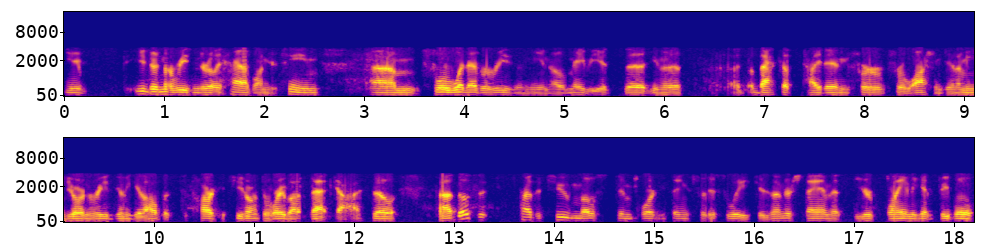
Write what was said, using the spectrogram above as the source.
you, you there's no reason to really have on your team um, for whatever reason. You know, maybe it's uh, you know a, a backup tight end for for Washington. I mean, Jordan Reed's going to get all the, the targets. You don't have to worry about that guy. So uh, those probably the two most important things for this week is understand that you're playing against people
